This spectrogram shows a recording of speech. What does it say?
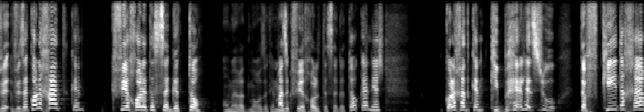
ו, וזה כל אחד, כן? כפי יכולת השגתו, אומר אדמו"ר הזקן. מה זה כפי יכולת השגתו? כן, יש... כל אחד, כן, קיבל איזשהו תפקיד אחר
